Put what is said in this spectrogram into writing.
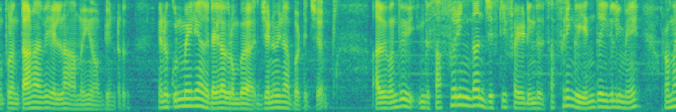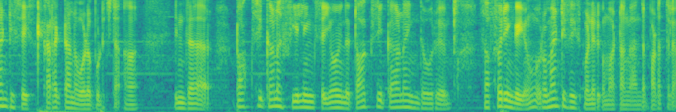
அப்புறம் தானாகவே எல்லாம் அமையும் அப்படின்றது. எனக்கு உண்மையிலேயே அந்த டைலாக் ரொம்ப ஜெனுவினாக பட்டுச்சு. அது வந்து இந்த சஃபரிங் தான் ஜஸ்டிஃபைடு இந்த சஃபரிங்கை எந்த இதுலேயுமே ரொமான்டிசைஸ் கரெக்டான ஓட பிடிச்சிட்டேன். இந்த டாக்ஸிக்கான ஃபீலிங்ஸையும் இந்த டாக்ஸிக்கான இந்த ஒரு சஃபரிங்கையும் ரொமான்டிசைஸ் பண்ணியிருக்க மாட்டாங்க அந்த படத்தில்.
